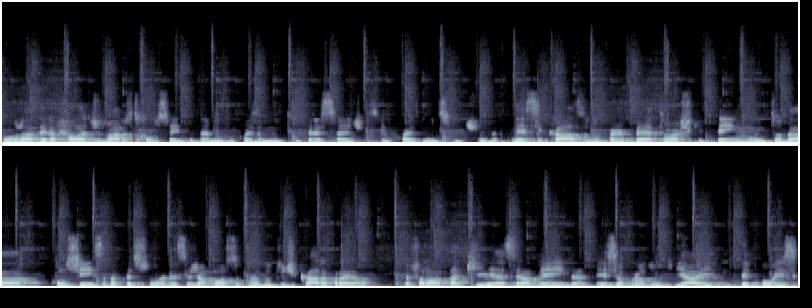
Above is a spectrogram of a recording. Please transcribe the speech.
o Ladeira fala de vários conceitos, né? Muita coisa muito interessante, assim, que faz muito sentido. Nesse caso do Perpétuo, eu acho que tem muito da consciência da pessoa, né? Você já mostra o produto de cara para ela. Você fala, ó, tá aqui, essa é a venda, esse é o produto. E aí, depois,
